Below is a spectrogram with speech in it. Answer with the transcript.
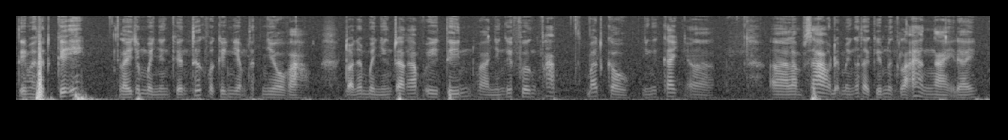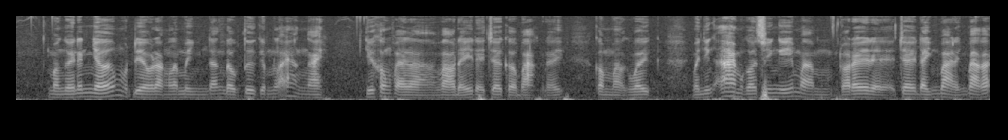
tìm hiểu thật kỹ lấy cho mình những kiến thức và kinh nghiệm thật nhiều vào chọn cho mình những trang app uy tín và những cái phương pháp bắt cầu những cái cách uh, uh, làm sao để mình có thể kiếm được lãi hàng ngày đấy. Mọi người nên nhớ một điều rằng là mình đang đầu tư kiếm lãi hàng ngày chứ không phải là vào đấy để chơi cờ bạc đấy. Còn mà với và những ai mà có suy nghĩ mà vào đây để chơi đánh bài đánh bạc á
